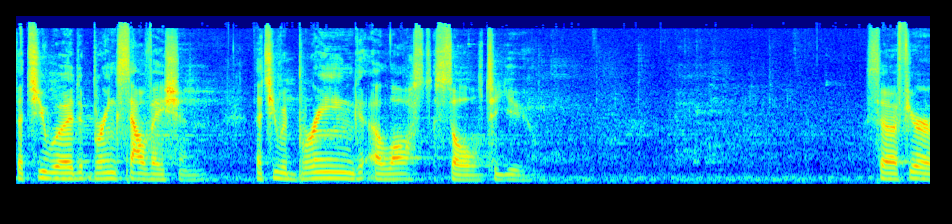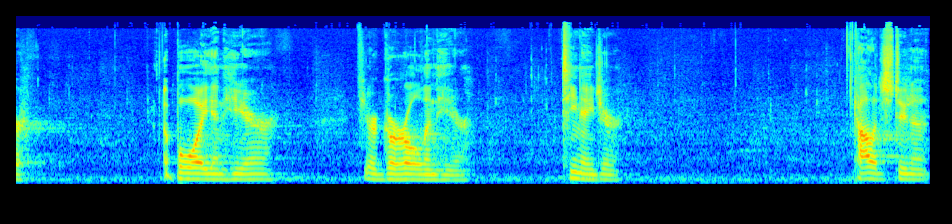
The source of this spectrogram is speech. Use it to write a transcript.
that you would bring salvation that you would bring a lost soul to you. So if you're a boy in here, if you're a girl in here, teenager, college student,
